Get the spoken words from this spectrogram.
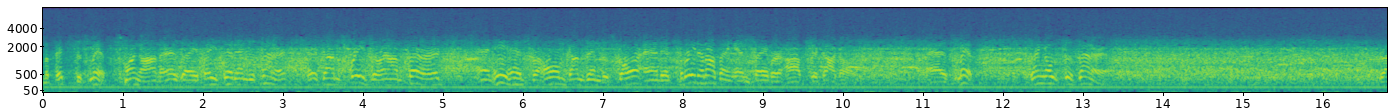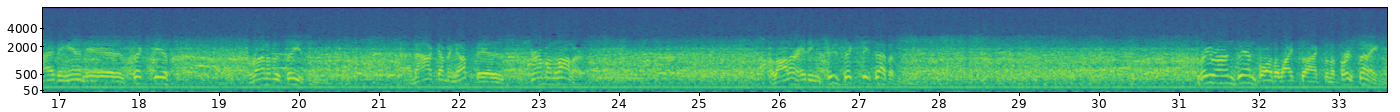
The pitch to Smith. Swung on. There's a base hit into center. Here comes Freese around third. And he heads for home, comes in to score, and it's three to nothing in favor of Chicago. As Smith singles to center. Driving in his 60th run of the season. And now coming up is Sherman Lollar. Lollar hitting 267. Three runs in for the White Sox in the first inning.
